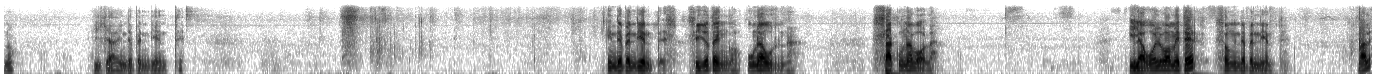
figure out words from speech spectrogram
¿No? Y ya, independiente. Independientes. Si yo tengo una urna, saco una bola y la vuelvo a meter, son independientes. ¿Vale?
